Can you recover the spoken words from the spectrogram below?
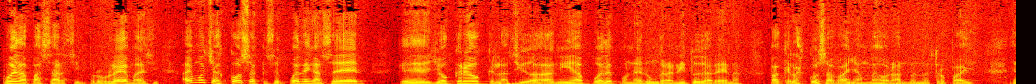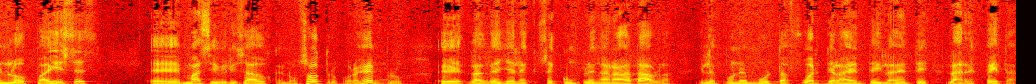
pueda pasar sin problema. Es decir, hay muchas cosas que se pueden hacer que yo creo que la ciudadanía puede poner un granito de arena para que las cosas vayan mejorando en nuestro país. En los países eh, más civilizados que nosotros, por ejemplo, eh, las leyes se cumplen a rajatabla y le ponen multas fuertes a la gente y la gente las respeta.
